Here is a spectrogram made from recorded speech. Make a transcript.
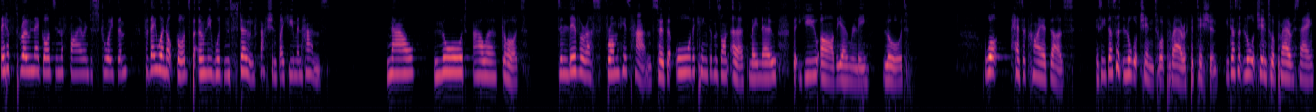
They have thrown their gods in the fire and destroyed them. For they were not gods, but only wood and stone fashioned by human hands. Now, Lord our God, deliver us from his hand so that all the kingdoms on earth may know that you are the only Lord. What Hezekiah does is he doesn't launch into a prayer of petition. He doesn't launch into a prayer of saying,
